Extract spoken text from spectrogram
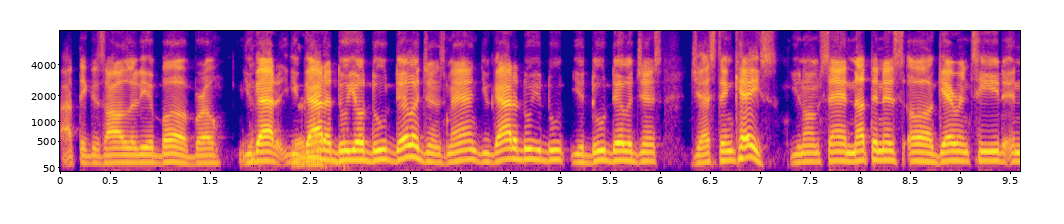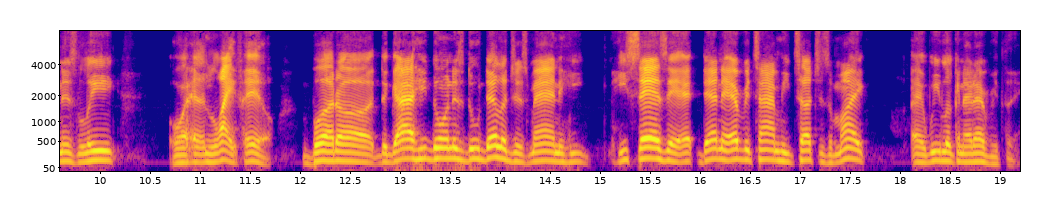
I think it's all of the above, bro. You got to you fair got to do your due diligence, man. You got to do your due your due diligence just in case. You know what I'm saying? Nothing is uh guaranteed in this league or in life, hell. But uh the guy he doing his due diligence, man. He he says it then every time he touches a mic. Hey, we looking at everything,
